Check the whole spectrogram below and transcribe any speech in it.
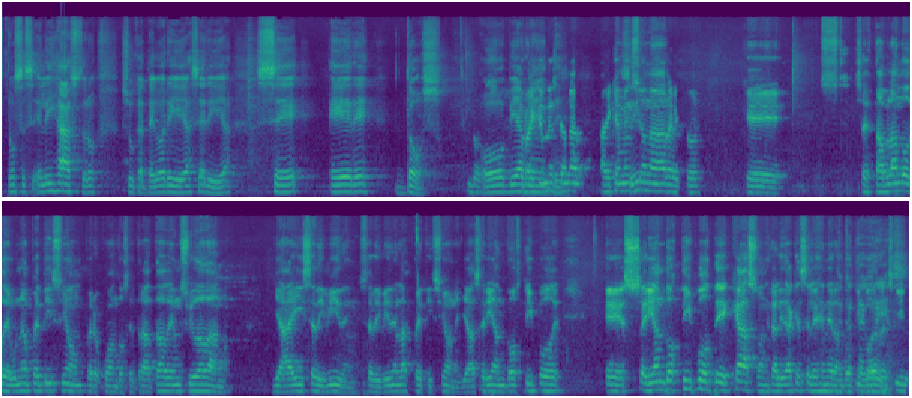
Entonces, el hijastro, su categoría sería CR2. Obviamente. hay que mencionar, hay que mencionar Héctor, que se está hablando de una petición, pero cuando se trata de un ciudadano, ya ahí se dividen, se dividen las peticiones, ya serían dos tipos de, eh, serían dos tipos de casos en realidad que se le generan, dos tipos de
